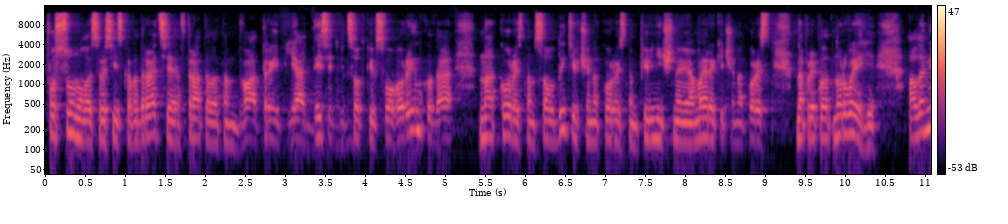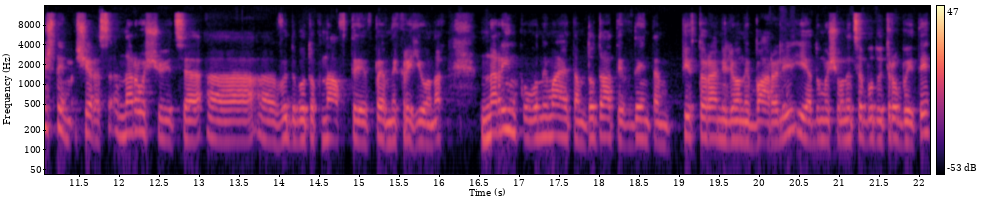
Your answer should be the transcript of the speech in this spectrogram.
посунулась Російська Федерація, втратила там 2, 3, 5, 10 відсотків свого ринку, да на користь там саудитів, чи на користь там Північної Америки, чи на користь, наприклад, Норвегії. Але між тим ще раз нарощується а, а, видобуток нафти в певних регіонах. На ринку вони мають там додати в день там півтора мільйони барелів, і я думаю, що вони це будуть робити.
